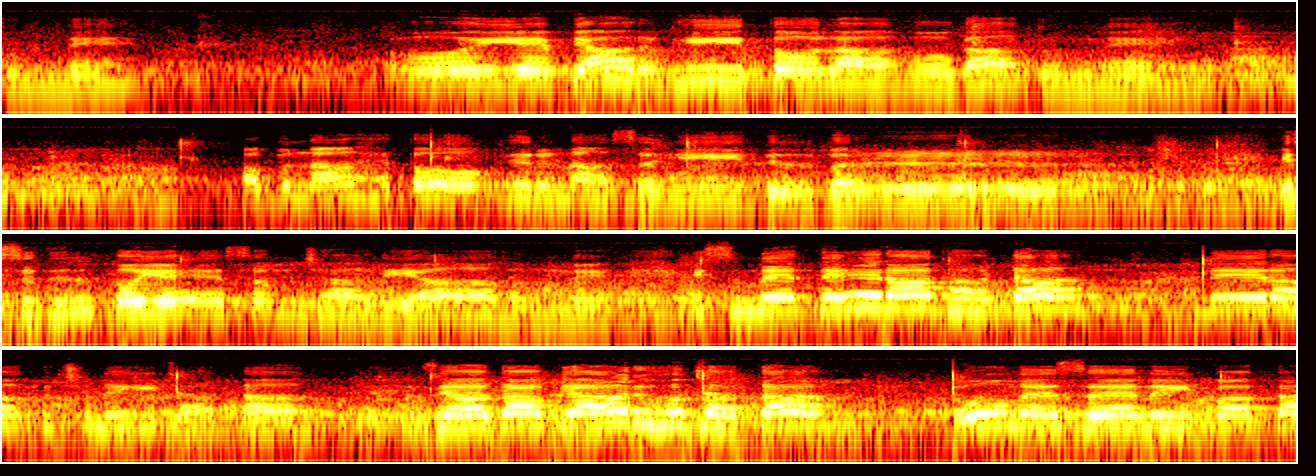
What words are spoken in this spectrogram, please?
तुमने। ओ ये प्यार भी तोला होगा तुमने। अब ना है तो फिर ना सही दिल इस दिल को ये समझा लिया हमने। इसमें तेरा घाटा मेरा कुछ नहीं जाता। ज़्यादा प्यार हो जाता तो मैं सह नहीं पाता।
